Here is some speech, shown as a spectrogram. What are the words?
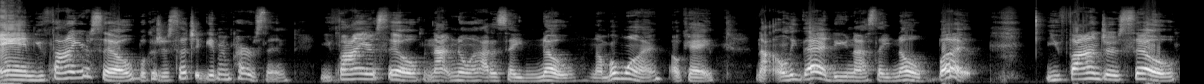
and you find yourself because you're such a giving person you find yourself not knowing how to say no number one okay not only that do you not say no but you find yourself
